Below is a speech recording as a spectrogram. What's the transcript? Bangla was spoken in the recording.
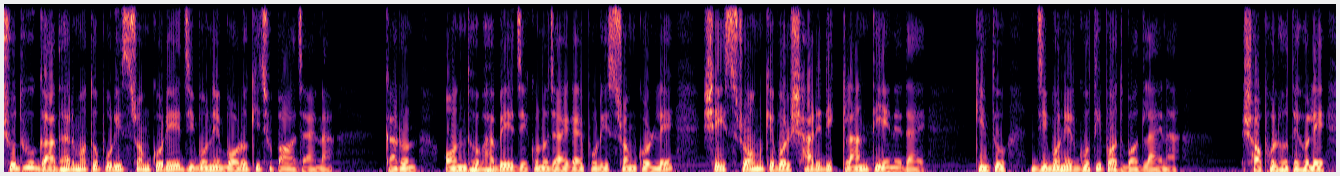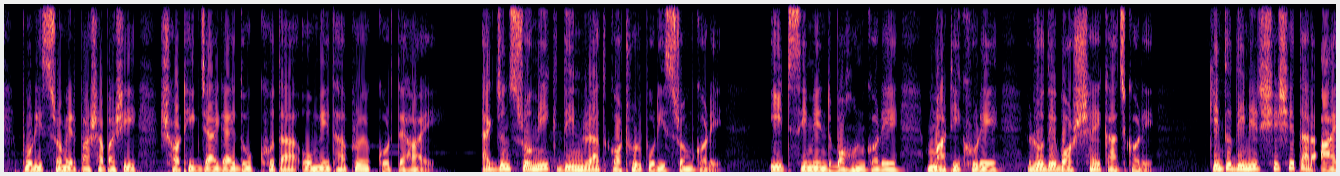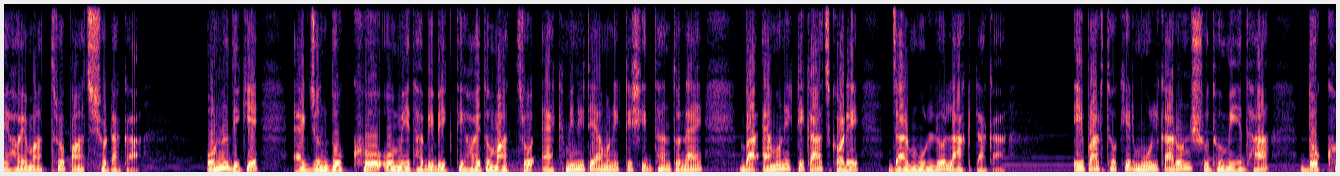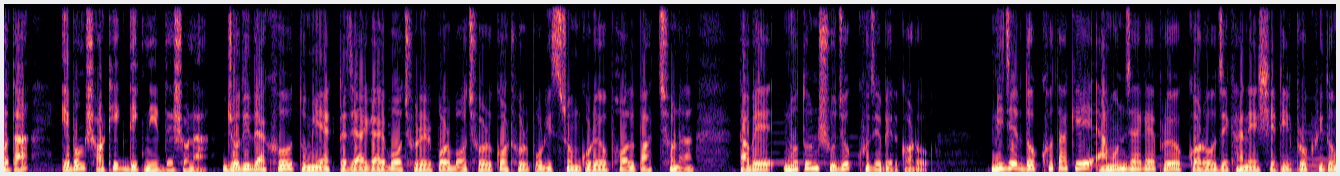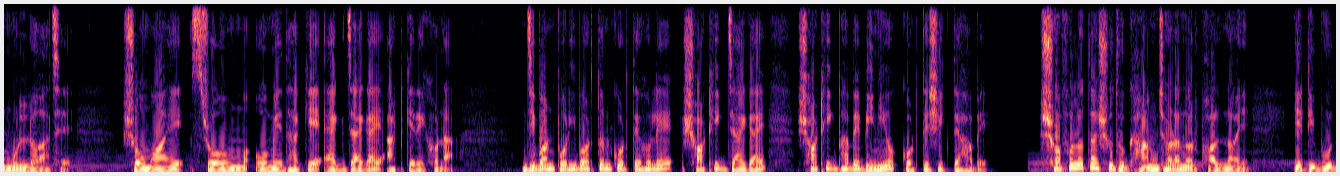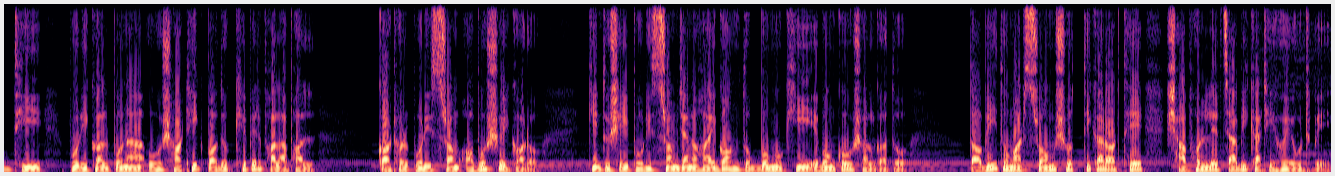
শুধু গাধার মতো পরিশ্রম করে জীবনে বড় কিছু পাওয়া যায় না। কারণ অন্ধভাবে যে কোনো জায়গায় পরিশ্রম করলে সেই শ্রম কেবল শারীরিক ক্লান্তি এনে দেয়, কিন্তু জীবনের গতিপথ বদলায় না। সফল হতে হলে পরিশ্রমের পাশাপাশি সঠিক জায়গায় দক্ষতা ও মেধা প্রয়োগ করতে হয়। একজন শ্রমিক দিনরাত কঠোর পরিশ্রম করে, ইট সিমেন্ট বহন করে, মাটি খুঁড়ে, রোদে বর্ষায় কাজ করে, কিন্তু দিনের শেষে তার আয় হয় মাত্র পাঁচশো টাকা। অন্যদিকে, একজন দক্ষ ও মেধাবী ব্যক্তি হয়তো মাত্র এক মিনিটে এমন একটি সিদ্ধান্ত নেয় বা এমন একটি কাজ করে যার মূল্য লাখ টাকা। এই পার্থক্যের মূল কারণ শুধু মেধা, দক্ষতা এবং সঠিক দিক নির্দেশনা। যদি দেখো, তুমি একটা জায়গায় বছরের পর বছর কঠোর পরিশ্রম করেও ফল পাচ্ছ না, তবে নতুন সুযোগ খুঁজে বের করো। নিজের দক্ষতাকে এমন জায়গায় প্রয়োগ করো যেখানে সেটির প্রকৃত মূল্য আছে। সময়, শ্রম ও মেধাকে এক জায়গায় আটকে রেখো না। জীবন পরিবর্তন করতে হলে সঠিক জায়গায় সঠিকভাবে বিনিয়োগ করতে শিখতে হবে। সফলতা শুধু ঘাম ঝরানোর ফল নয়, এটি বুদ্ধি, পরিকল্পনা ও সঠিক পদক্ষেপের ফলাফল। কঠোর পরিশ্রম অবশ্যই করো, কিন্তু সেই পরিশ্রম যেন হয় গন্তব্যমুখী এবং কৌশলগত। তবেই তোমার শ্রম সত্যিকার অর্থে সাফল্যের চাবিকাঠি হয়ে উঠবে।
